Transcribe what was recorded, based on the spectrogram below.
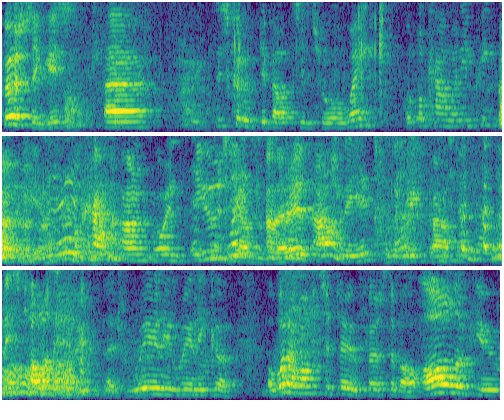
first thing is, uh, this could have developed into a wake, but look how many people are here. Look how, how what enthusiasm there is, actually is for the Green Party and its policies. It's really, really good. But what I want to do, first of all, all of you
